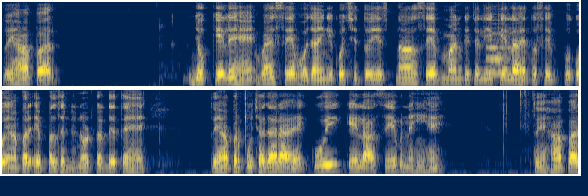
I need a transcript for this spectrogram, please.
तो यहाँ पर जो केले हैं वह सेब हो जाएँगे कुछ तो इतना सेब मान के चलिए केला है तो सेब को यहाँ पर एप्पल से डिनोट कर देते हैं। तो यहाँ पर पूछा जा रहा है, कोई केला सेब नहीं है। तो यहाँ पर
